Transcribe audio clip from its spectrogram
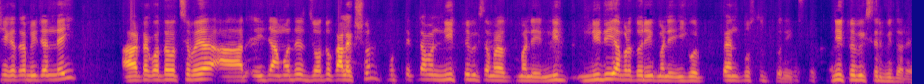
সেক্ষেত্রে রিটার্ন নেই। আর একটা কথা হচ্ছে ভাইয়া আর এই যে আমাদের যত কালেকশন প্রত্যেকটা আমার নিট ফেব্রিক্স আমরা মানে নিডি আমরা তৈরি মানে ইগো প্যান্ট প্রস্তুত করি নিট ফেব্রিক্স এর ভিতরে।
